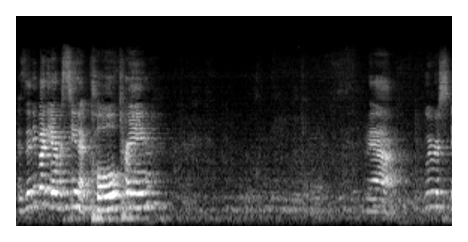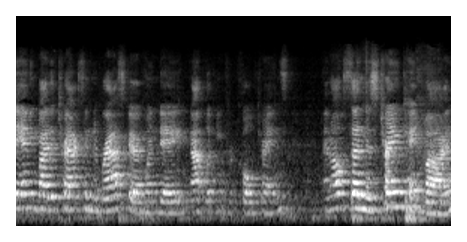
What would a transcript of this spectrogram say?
Has anybody ever seen a coal train? Yeah. We were standing by the tracks in Nebraska one day, not looking for coal trains, and all of a sudden this train came by,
